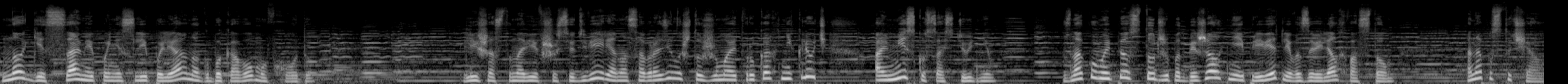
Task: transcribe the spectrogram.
Ноги сами понесли Полиану к боковому входу. Лишь остановившись у двери, она сообразила, что сжимает в руках не ключ, а миску со стюднем – Знакомый пес тут же подбежал к ней и приветливо завилял хвостом. Она постучала.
